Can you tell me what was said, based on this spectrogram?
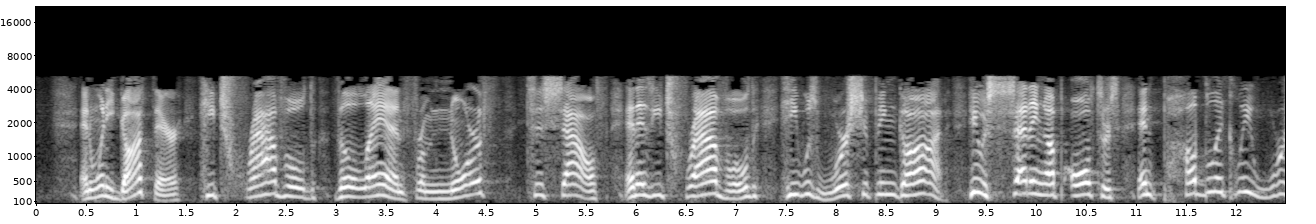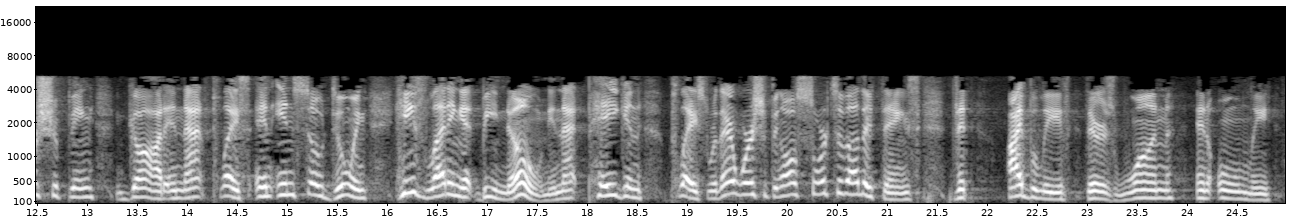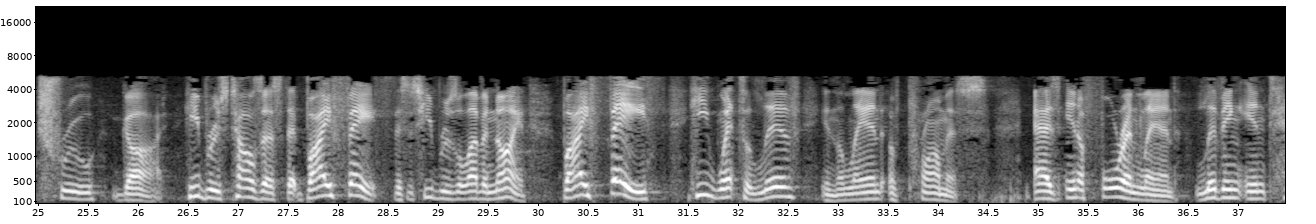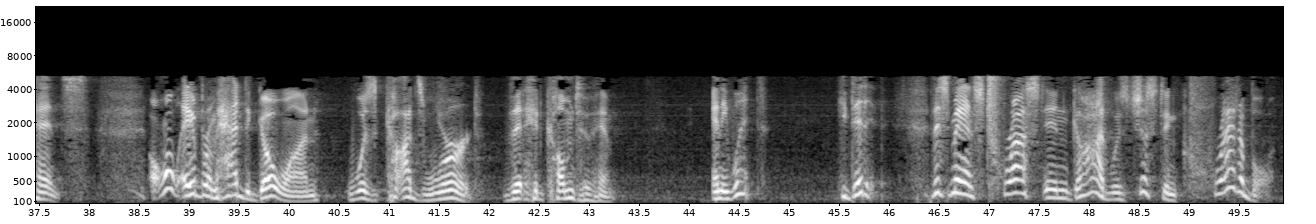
And when he got there, he traveled the land from north to south. And as he traveled, he was worshiping God. He was setting up altars and publicly worshiping God in that place. And in so doing, he's letting it be known in that pagan place where they're worshiping all sorts of other things that I believe there's one and only true God. Hebrews tells us that by faith, this is Hebrews 11:9, by faith he went to live in the land of promise as in a foreign land, living in tents. All Abram had to go on was God's word that had come to him. And he went. He did it. This man's trust in God was just incredible.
